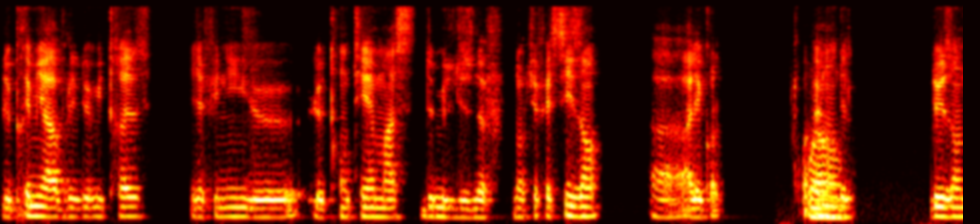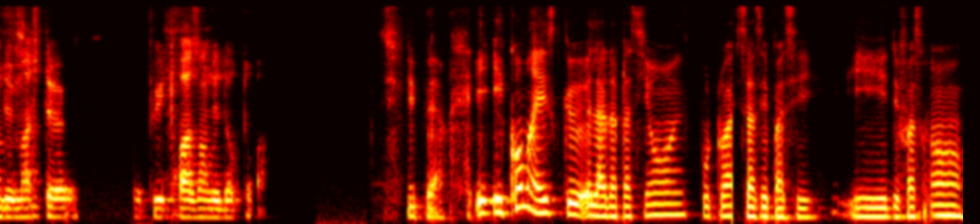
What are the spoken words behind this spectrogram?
Le 1er avril 2013, j'ai fini le, le 31 mars 2019. Donc, j'ai fait six ans euh, à l'école. deux ans de master et puis trois ans de doctorat. Super. Et, et comment est-ce que l'adaptation pour toi, ça s'est passé? Et de façon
